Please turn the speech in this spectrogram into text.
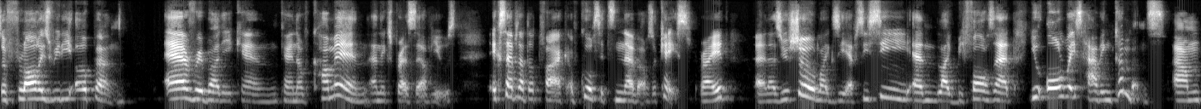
the floor is really open. Everybody can kind of come in and express their views except that the fact, of course, it's never the case, right? And as you showed, like the FCC and like before that, you always have incumbents. Um,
